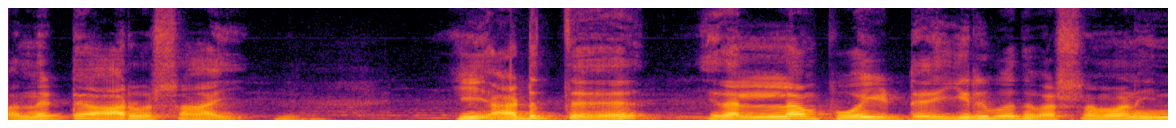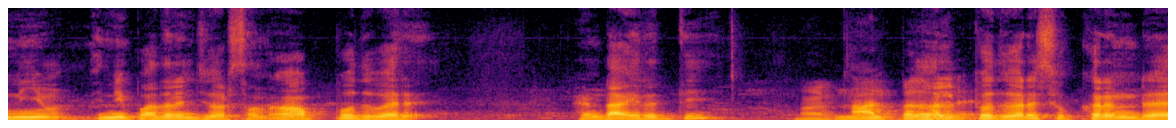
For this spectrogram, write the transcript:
വന്നിട്ട് ആറ് വർഷമായി. ഈ അടുത്ത് ഇതെല്ലാം പോയിട്ട് ഇരുപത് വർഷമാണ് ഇനിയും ഇനി പതിനഞ്ച് വർഷം നാൽപ്പത് വരെ. രണ്ടായിരത്തി നാൽപ്പത് നാൽപ്പത് വരെ. ശുക്രന്റെ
